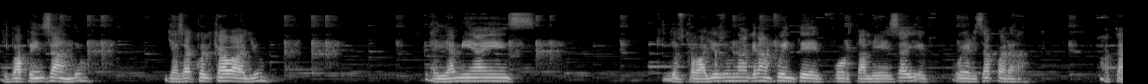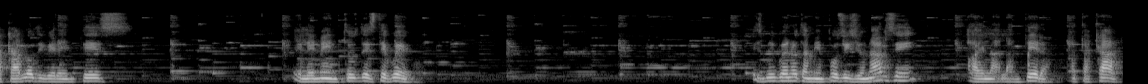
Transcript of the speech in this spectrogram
él va pensando, ya sacó el caballo. La idea mía es los caballos son una gran fuente de fortaleza y de fuerza para atacar los diferentes elementos de este juego. Es muy bueno también posicionarse en la delantera, atacar.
